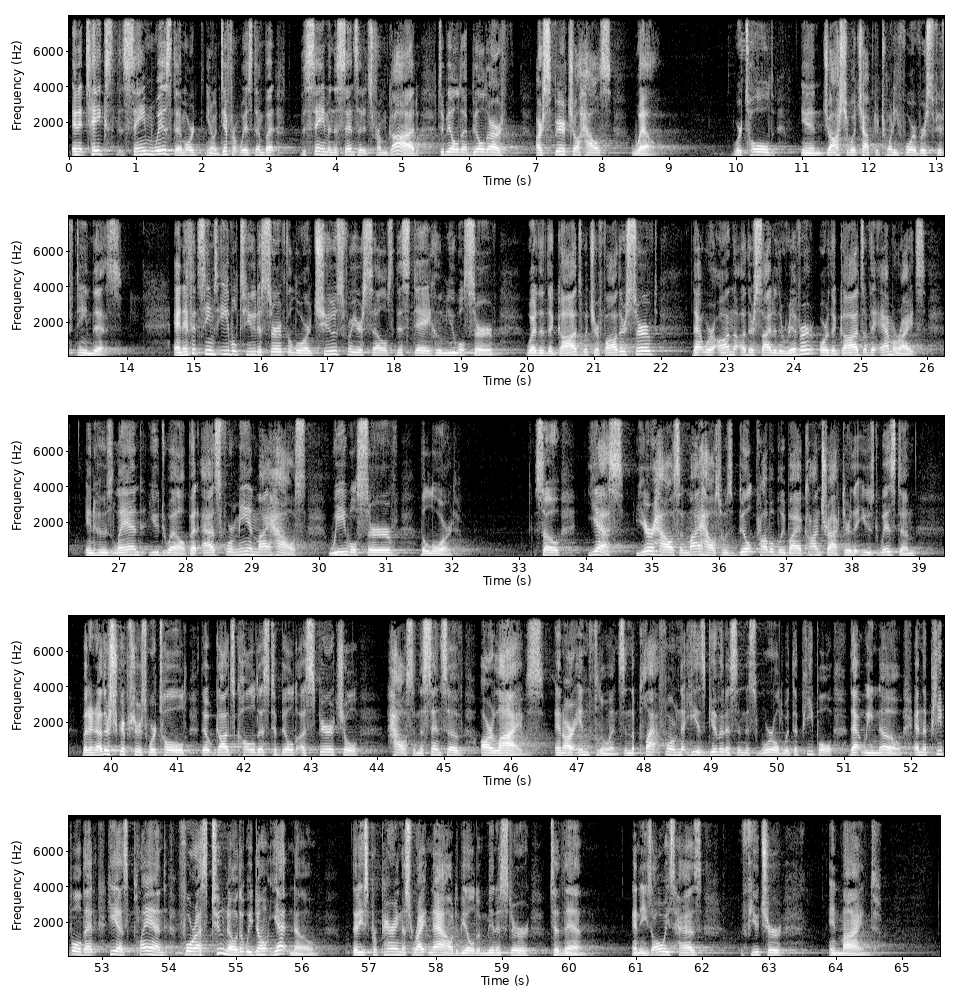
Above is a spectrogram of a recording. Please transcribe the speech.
And it takes the same wisdom, or you know, different wisdom, but the same in the sense that it's from God to be able to build our, our spiritual house well. We're told in Joshua chapter 24, verse 15, this And if it seems evil to you to serve the Lord, choose for yourselves this day whom you will serve, whether the gods which your fathers served that were on the other side of the river, or the gods of the Amorites in whose land you dwell. But as for me and my house, we will serve the Lord. So, yes, your house and my house was built probably by a contractor that used wisdom, but in other scriptures, we're told that God's called us to build a spiritual house in the sense of our lives and our influence and the platform that He has given us in this world with the people that we know and the people that He has planned for us to know that we don't yet know, that He's preparing us right now to be able to minister to them. And He's always has the future in mind.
